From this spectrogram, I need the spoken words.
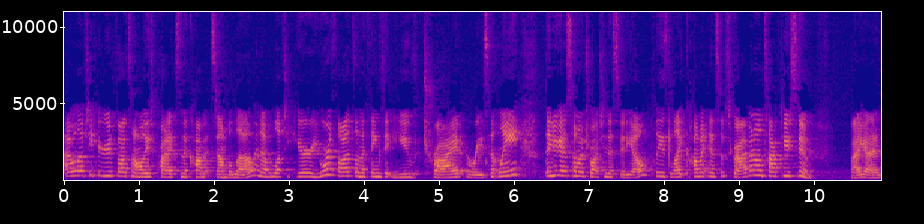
I would love to hear your thoughts on all these products in the comments down below and I would love to hear your thoughts on the things that you've tried recently. Thank you guys so much for watching this video. Please like, comment, and subscribe and I'll talk to you soon. Bye guys.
